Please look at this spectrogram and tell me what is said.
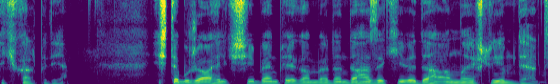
İki kalpli diye. İşte bu cahil kişi ben peygamberden daha zeki ve daha anlayışlıyım derdi.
